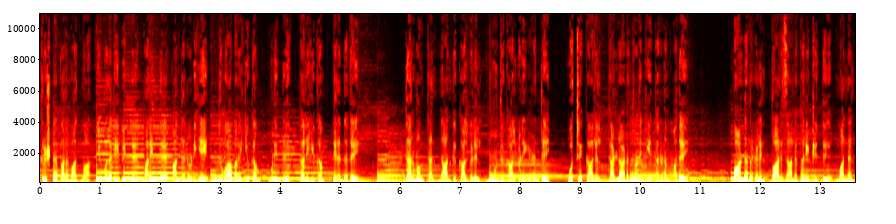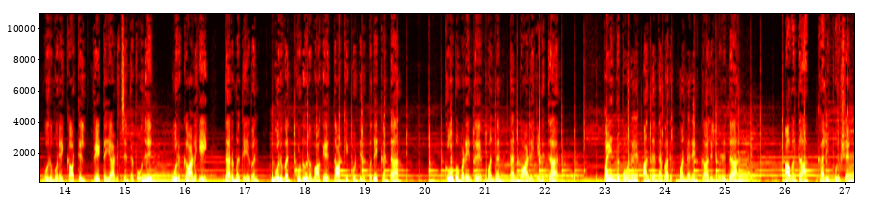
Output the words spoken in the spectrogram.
கிருஷ்ண பரமாத்மா இவ்வுலகை விட்டு மறைந்த அந்த நொடியே துவாபர யுகம் முடிந்து கலியுகம் பிறந்தது. தர்மம் தன் நான்கு கால்களில் மூன்று கால்களை இழந்து ஒற்றைக் காலில் தள்ளாடத் தொடங்கிய தருணம் அது. பாண்டவர்களின் வாரிசான பரீட்சித்து மன்னன் ஒருமுறை காட்டில் வேட்டையாடச் சென்றபோது ஒரு காளையை தர்மதேவன் ஒருவன் கொடூரமாக தாக்கிக் கொண்டிருப்பதைக் கண்டான். கோபமடைந்த மன்னன் தன் வாளை எடுத்தார். பயந்து போன அந்த நபர் மன்னனின் காலில் விழுந்தான். அவன்தான் கலிபுருஷன்.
